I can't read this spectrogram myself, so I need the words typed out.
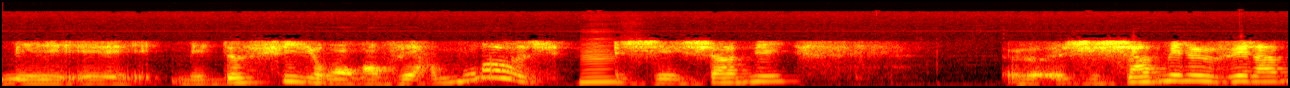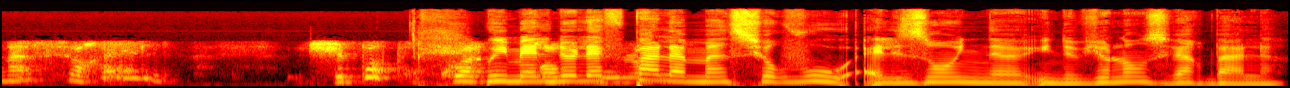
mes, mes deux filles ont envers moi. J'ai jamais, euh, j'ai jamais levé la main sur elles. Je sais pas pourquoi. Oui, mais elles ne lèvent pas la main sur vous, elles ont une, une violence verbale.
